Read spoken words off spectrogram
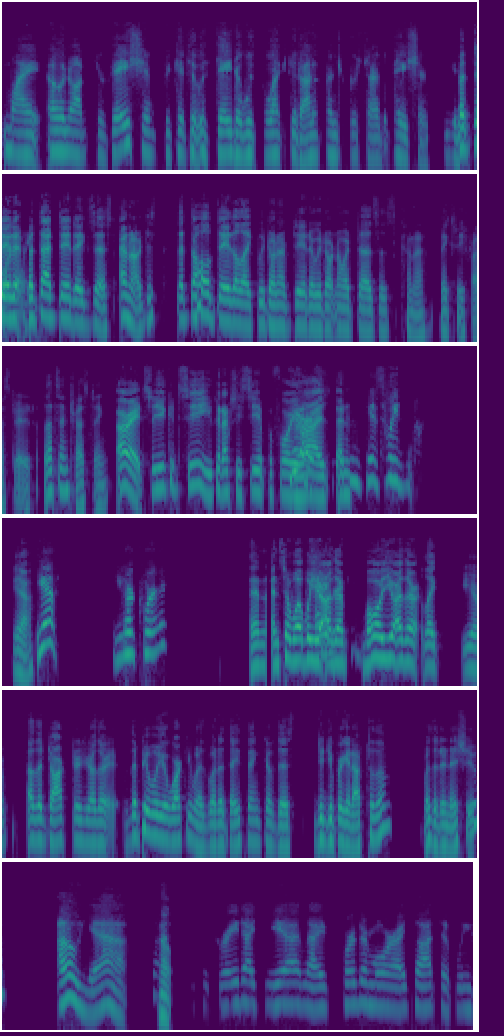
my own observation because it was data was collected on 100% of the patients. But data, but that data exists. I don't know, just that the whole data, like we don't have data, we don't know what it does is kind of makes me frustrated. That's interesting. All right. So you could see, you could actually see it before your eyes. And, Because we, Yeah. Yeah. you are correct. and, and so what were your And- other, what were your other, like your other doctors, your other, the people you're working with, what did they think of this? Did you bring it up to them? Was it an issue? Oh yeah. No. Great idea. And I, furthermore, I thought that we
